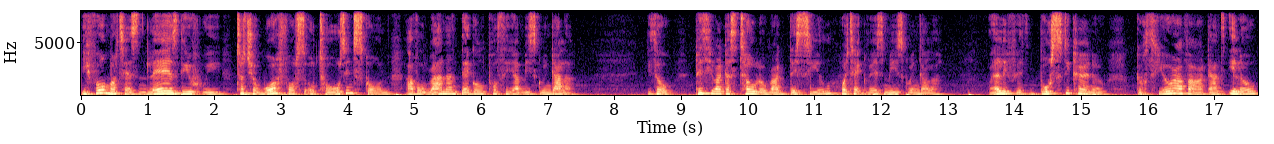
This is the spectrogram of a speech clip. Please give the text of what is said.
I fo martes yn les ddiwchwi, touch a warfos o tos yn sgon a fo ran an degol pothia mis gwingala. I tho, peth yw agas tolo rag de sil, wetec fes mis gwingala. Wel, i ffydd bws di cyrno, gothiwr a fa gant ilo,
